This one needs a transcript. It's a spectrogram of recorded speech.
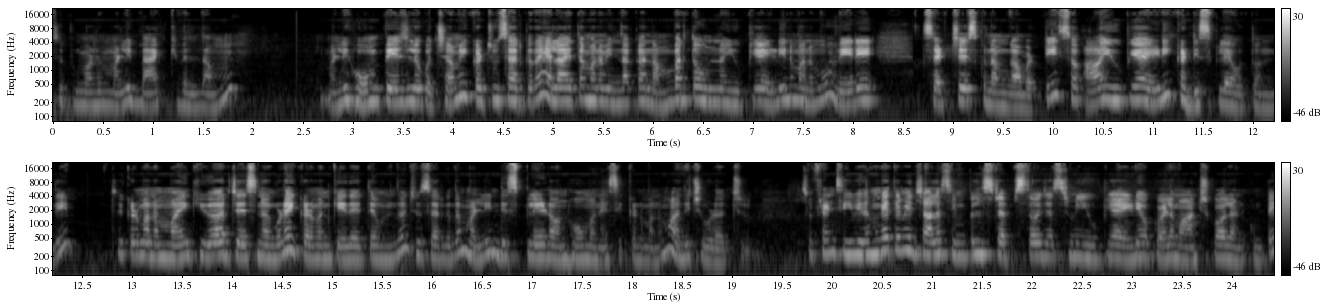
సో ఇప్పుడు మనం మళ్ళీ బ్యాక్కి వెళ్దాము. మళ్ళీ హోమ్ పేజ్లోకి వచ్చాము. ఇక్కడ చూసారు కదా ఎలా అయితే మనం ఇందాక నంబర్తో ఉన్న యూపీఐ ఐడిని మనము వేరే సెట్ చేసుకున్నాం కాబట్టి సో ఆ యూపీఐ ఐడి ఇక్కడ డిస్ప్లే అవుతుంది. సో ఇక్కడ మనం మై క్యూఆర్ చేసినా కూడా ఇక్కడ మనకి ఏదైతే ఉందో చూసారు కదా మళ్ళీ డిస్ప్లేడ్ ఆన్ హోమ్ అనేసి ఇక్కడ మనం అది చూడొచ్చు. సో ఫ్రెండ్స్ ఈ విధంగా అయితే మీరు చాలా సింపుల్ స్టెప్స్తో జస్ట్ మీ యూపీఐ ఐడి ఒకవేళ మార్చుకోవాలనుకుంటే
